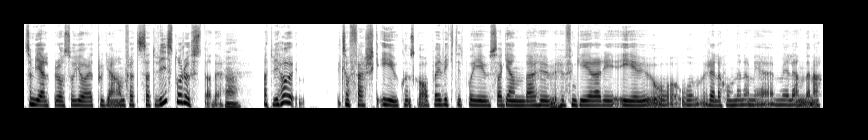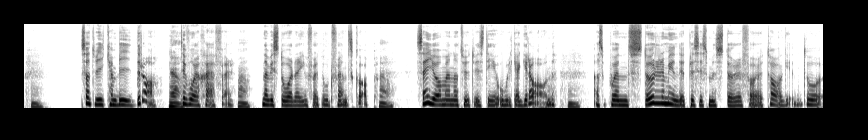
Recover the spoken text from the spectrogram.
Som hjälper oss att göra ett program för att, så att vi står rustade. Ja. Att vi har liksom färsk EU-kunskap. Vad är viktigt på EUs agenda? Hur, mm. hur fungerar EU och, och relationerna med, med länderna? Mm. Så att vi kan bidra ja. till våra chefer ja. när vi står där inför ett ordförandeskap. Sen gör man naturligtvis det i olika grad. Mm. Alltså på en större myndighet, precis som ett större företag, då,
